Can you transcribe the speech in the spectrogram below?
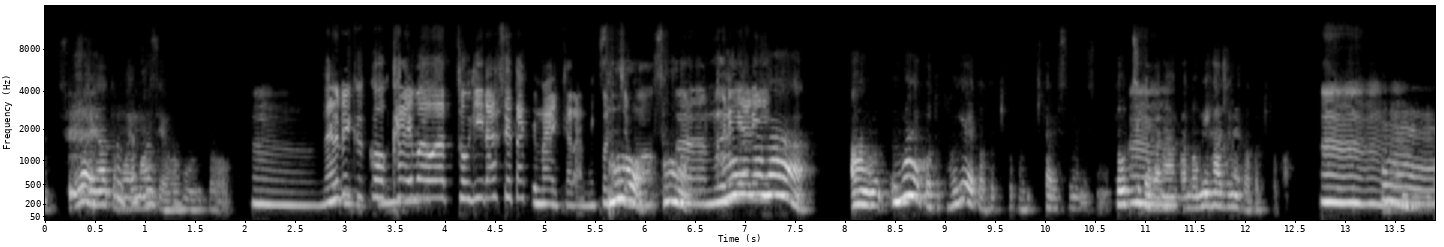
ん、すごいなと思いますよ、本当。うん。なるべくこう、会話は途切らせたくないからね、こっちも。そう、そう。ん無理やり。あの、うまいこと途切れた時とかに来たりするんですよね。どっちかがなんか飲み始めた時とか。うんうんうんうん。え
